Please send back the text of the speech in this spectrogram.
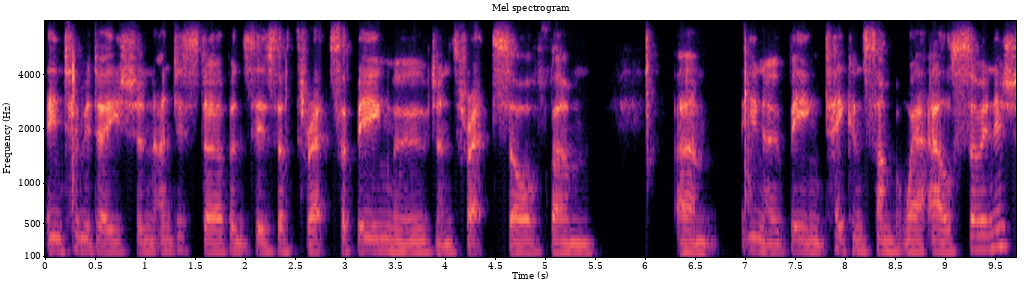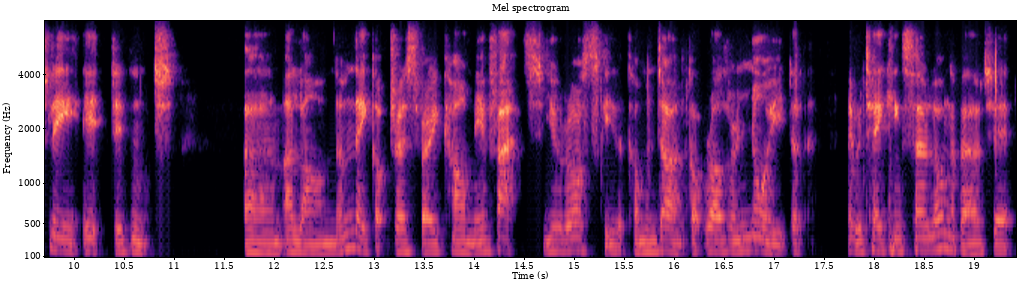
intimidation and disturbances of threats of being moved and threats of, um, um, you know, being taken somewhere else. So initially it didn't um, alarm them. They got dressed very calmly. In fact, Yurovsky, the commandant, got rather annoyed that they were taking so long about it.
